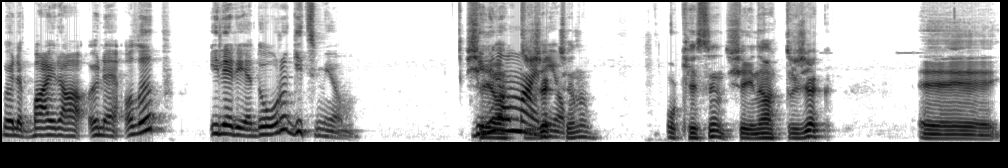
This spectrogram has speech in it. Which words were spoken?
böyle bayrağı öne alıp ileriye doğru gitmiyor mu? Şeyi Bilir arttıracak yok. canım. O kesin şeyini arttıracak. Ee,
